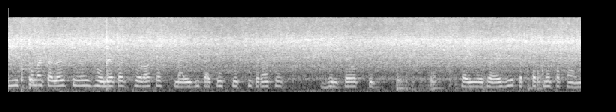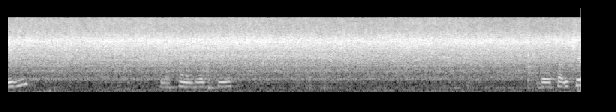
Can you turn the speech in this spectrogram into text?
बीफ को मैं कलर चेंज होने तक थोड़ा सा स्मेल भी ताकि इसकी अच्छी तरह से भूनते वक्त सही हो जाएगी। तब तक मैं पकाऊँगी। लहसुन, अदरक की दो चमचे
